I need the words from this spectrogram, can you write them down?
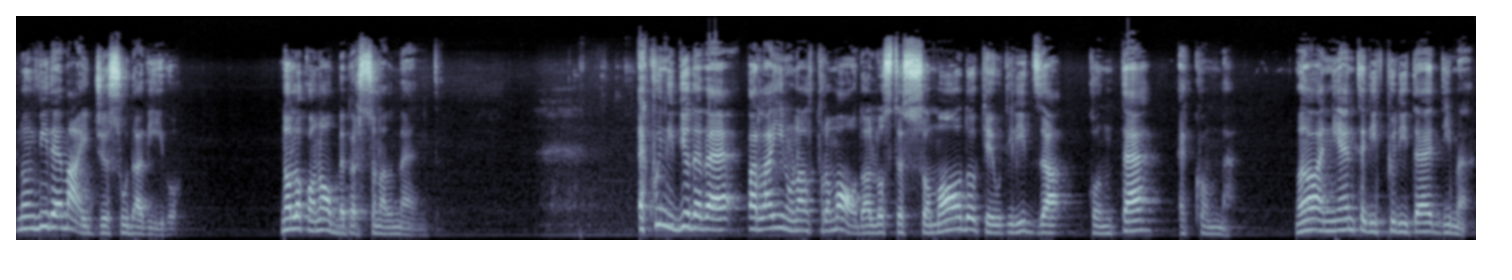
non vide mai Gesù da vivo, non lo conobbe personalmente. E quindi Dio deve parlare in un altro modo, allo stesso modo che utilizza con te e con me. Non aveva niente di più di te e di me.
